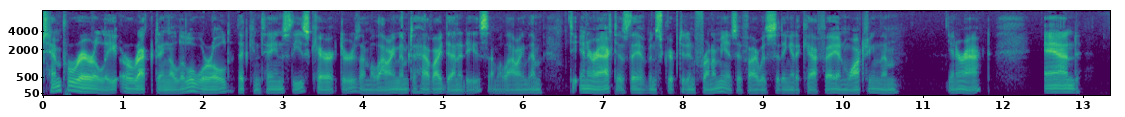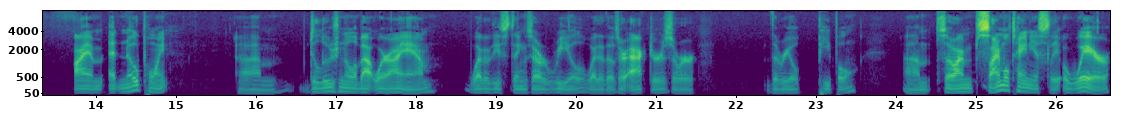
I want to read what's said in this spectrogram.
temporarily erecting a little world that contains these characters. I'm allowing them to have identities. I'm allowing them to interact as they have been scripted in front of me, as if I was sitting at a cafe and watching them interact. And I am at no point um, delusional about where I am, whether these things are real, whether those are actors or the real people. Um, so I'm simultaneously aware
